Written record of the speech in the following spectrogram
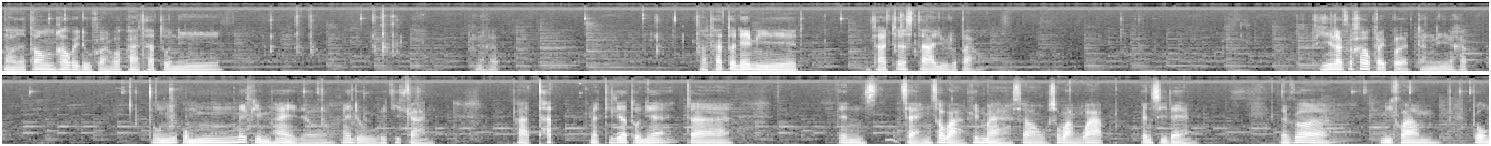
เราจะต้องเข้าไปดูก่อนว่าผ่าทัดตัวนี้นะครับผ่าทัดตัวนี้มี larger star อยู่หรือเปล่า ทีนี้เราก็เข้าไปเปิดดังนี้นะครับ ตรงนี้ผมไม่พิมพ์ให้เดี๋ยวให้ดูวิธีการ ผ่าทัดแมทเทียลตัวนี้จะเป็นแสงสว่างขึ้นมาสว่างสว่างวาบ เป็นสีแดง แล้วก็มีความโปร่ง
